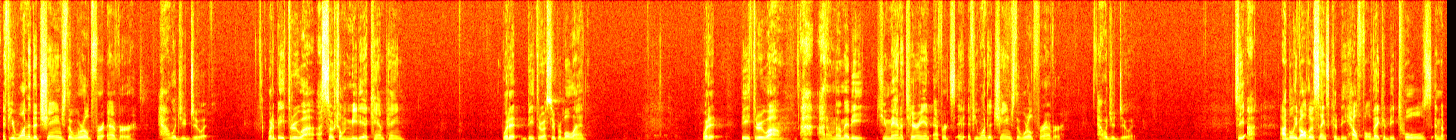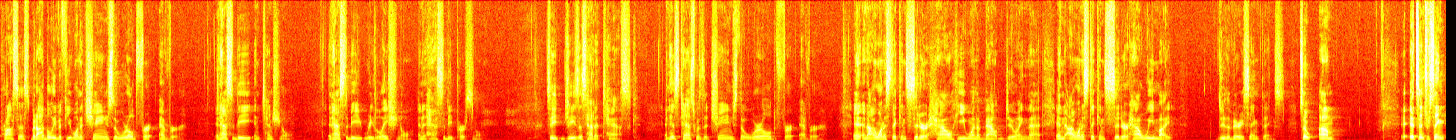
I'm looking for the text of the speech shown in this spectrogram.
If you wanted to change the world forever, how would you do it? Would it be through a, a social media campaign? Would it be through a Super Bowl ad? Would it be through, um, I, I don't know, maybe humanitarian efforts? If you wanted to change the world forever, how would you do it? See, I, I believe all those things could be helpful. They could be tools in the process. But I believe if you want to change the world forever, it has to be intentional, it has to be relational, and it has to be personal. See, Jesus had a task, and his task was to change the world forever. And, and, I want us to consider how he went about doing that. And I want us to consider how we might do the very same things. So um, it's interesting.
